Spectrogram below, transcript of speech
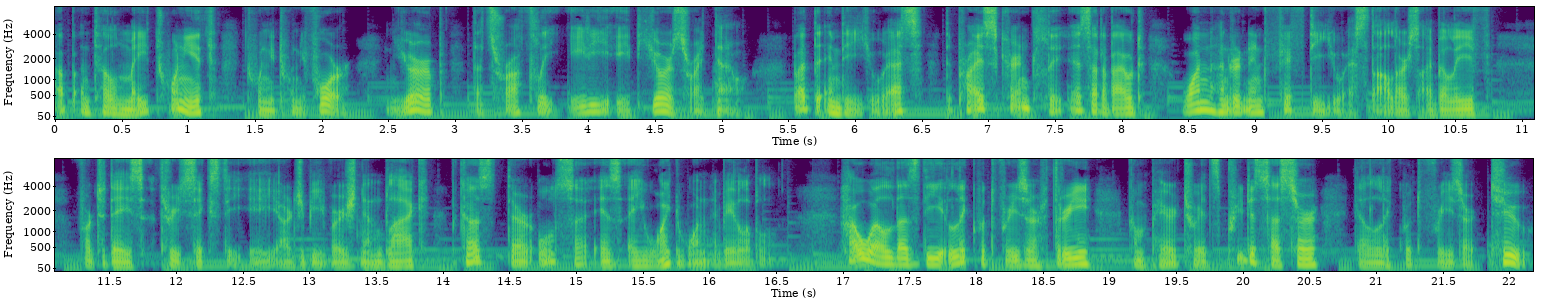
up until May 20th, 2024. In Europe, that's roughly 88 euros right now. But in the US, the price currently is at about 150 US dollars, I believe, for today's 360 ARGB version in black, because there also is a white one available. How well does the Liquid Freezer 3 compare to its predecessor, the Liquid Freezer 2,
